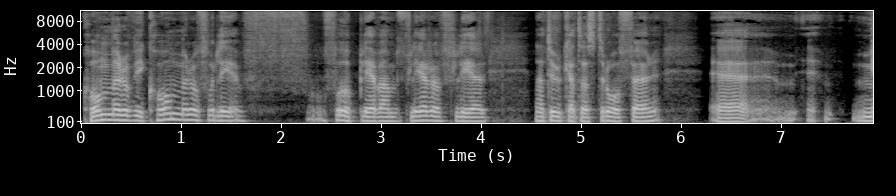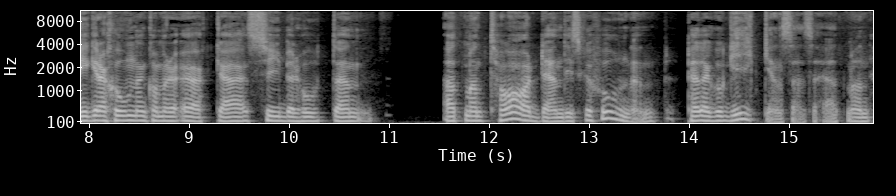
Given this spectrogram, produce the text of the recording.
kommer och vi kommer att få, le, få uppleva fler och fler naturkatastrofer. Eh, eh migrationen kommer att öka, cyberhoten. Att man tar den diskussionen, pedagogiken så att säga. Att man,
